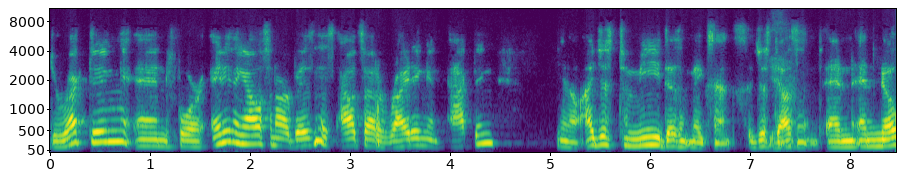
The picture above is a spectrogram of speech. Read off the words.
directing and for anything else in our business outside of writing and acting, you know, I just to me it doesn't make sense. It just Yeah. doesn't. And and no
